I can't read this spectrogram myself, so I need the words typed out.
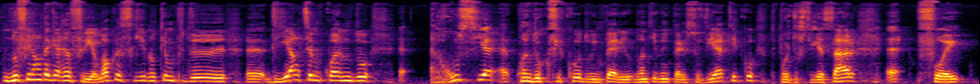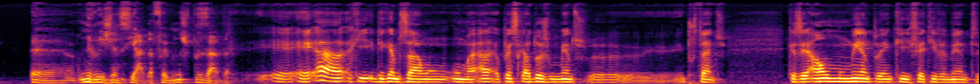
no final da Guerra Fria, logo a seguir no tempo de, uh, de Yeltsin, quando a Rússia, quando o que ficou do, Império, do antigo Império Soviético, depois do estilhaçar, foi negligenciada, foi menosprezada. É, é, há aqui, digamos, há um, uma, há, eu penso que há dois momentos importantes. Quer dizer, há um momento em que efetivamente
